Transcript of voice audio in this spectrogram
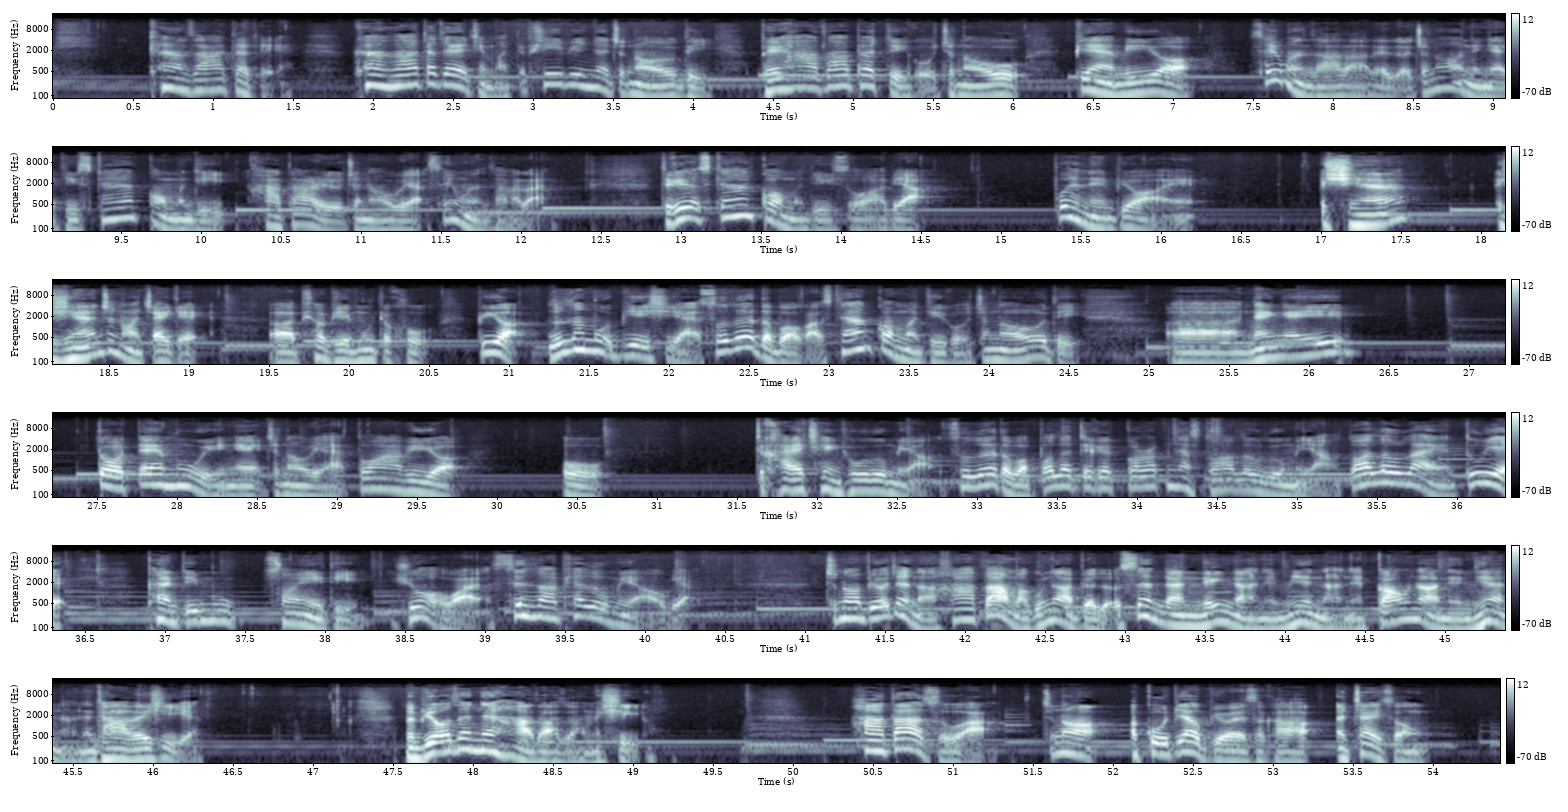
ခံစားတတ်တယ် ခံစားတတ်တဲ့အချိန်မှာတဖြည်းဖြည်းနဲ့ကျွန်တော်တို့ဒီဘယ်ဟာသားဘက်တွေကိုကျွန်တော်တို့ပြန်ပြီးတော့စိတ်ဝင်စားလာလဲဆိုတော့ကျွန်တော်အနေနဲ့ဒီ stand comedy ဟာသားတွေကိုကျွန်တော်တို့ကစိတ်ဝင်စားလာတကယ် stand comedy ဆိုတာဗျပွင့်လင်းပြောရရင်အရန်အရန်ကျွန်တော်ကြိုက်တဲ့အာဖြောပြမှုတစ်ခုပြီးတော့လွတ်လပ်မှုအပြည့်ရှိရဆိုတဲ့သဘောက stand comedy ကိုကျွန်တော်တို့ဒီအာနိုင်ငံရေးတော်တဲမှုတွေနဲ့ကျွန်တော်တို့ရတွားပြီးတော့ဟို တခါချိန်ထိုးလို့မရအောင်ဆိုတော့တော့ political corruptness သွားလို့လို့မရအောင်သွားလို့လိုက်ရင်သူ့ရဲ့ဖန်တီးမှုစွမ်းရည်တည်ရော့သွားစဉ်းစားဖြတ်လို့မရအောင်ဗျကျွန်တော်ပြောချင်တာဟာတာမှာခုနပြောလို့အဆင့်တန်းနှိမ့်နာနဲ့မြင့်နာနဲ့ကောင်းနာနဲ့ညံ့နာနဲ့ဒါပဲရှိရယ်မပြောစတဲ့ဟာတာဆိုတာမရှိဘူးဟာတာဆိုတာကျွန်တော်အကိုတယောက်ပြောတဲ့စကားအကြိုက်ဆုံး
